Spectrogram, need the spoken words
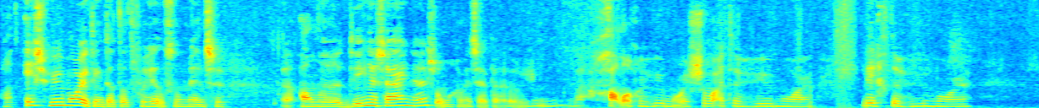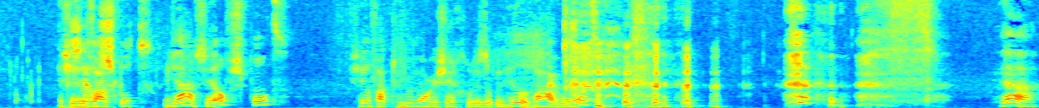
wat is humor? Ik denk dat dat voor heel veel mensen eh, andere dingen zijn. Hè? Sommige mensen hebben eh, gallige humor, zwarte humor, lichte humor. Als je heel vaak Zelfspot. ja, zelfspot. Als je heel vaak humor zegt, wordt het ook een heel raar woord. ja.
